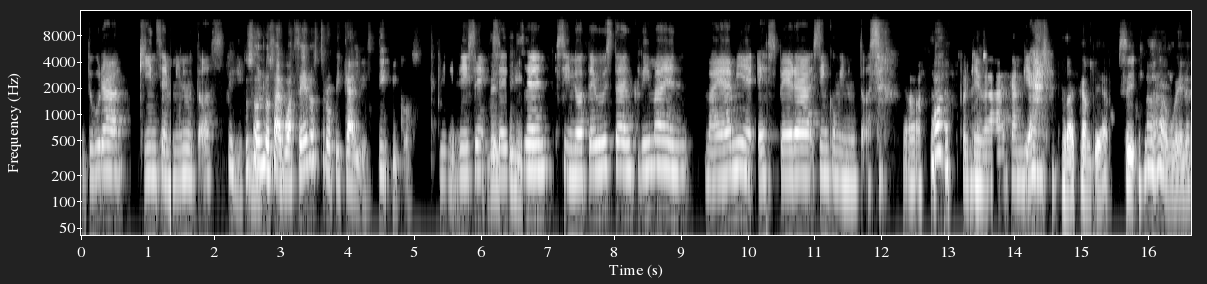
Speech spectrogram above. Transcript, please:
dura 15 minutos. Sí, son los aguaceros tropicales típicos. dice, se dicen, si no te gusta el clima en Miami espera cinco minutos ah. porque va a cambiar. Va a cambiar, sí. Ah, bueno.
